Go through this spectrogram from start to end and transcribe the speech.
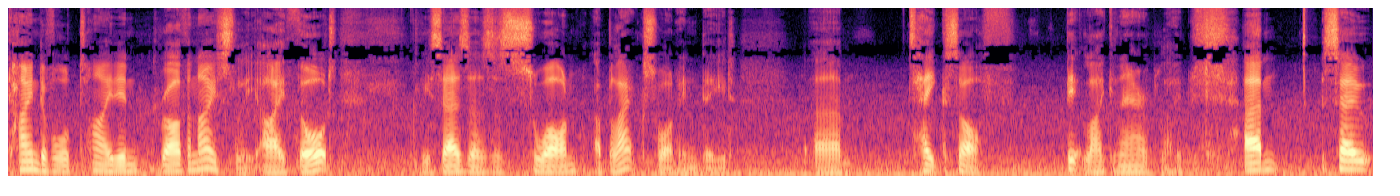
kind of all tied in rather nicely, I thought. He says, as a swan, a black swan indeed, um, takes off, a bit like an aeroplane. Um, so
